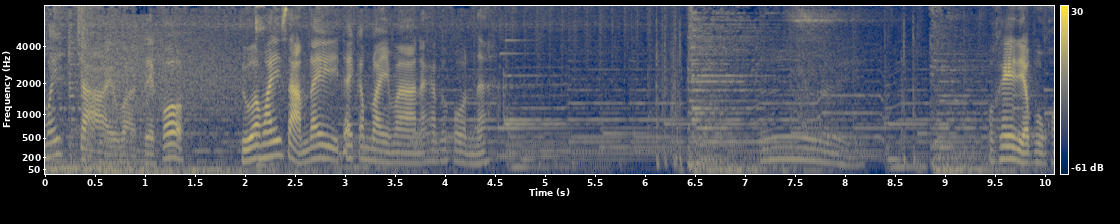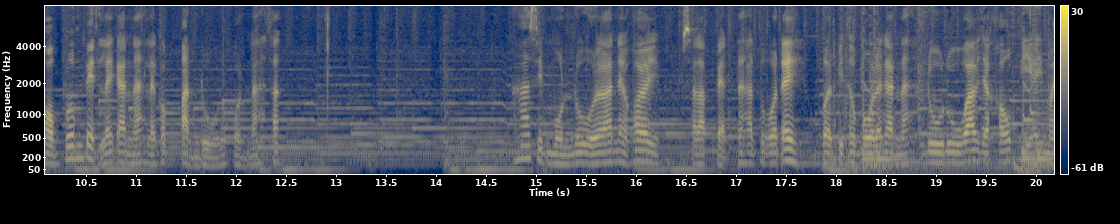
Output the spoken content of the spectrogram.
ไม่จ่ายว่ะ แต่ก็ถือว่าไม้ที่3ได้ได้กำไรมานะครับทุกคนนะโอเค เดี๋ยวผมขอเพิ่มเบ็ดเลยกันนะ แล้วก็ปั่นดูทุกคนนะ สัก 50 หมุนดูแล้วกันเดี๋ยวค่อยสลับแบตนะครับทุกคนเอ้ยเปิดปิดเทอร์โบแล้วกันนะ ดูดูว่าจะเข้าฟรีให้ไหม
